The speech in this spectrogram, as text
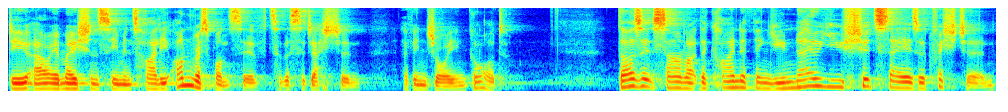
Do our emotions seem entirely unresponsive to the suggestion of enjoying God? Does it sound like the kind of thing you know you should say as a Christian,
